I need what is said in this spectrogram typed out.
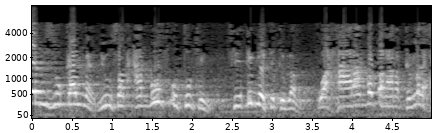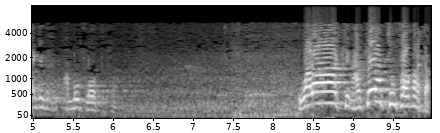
yabzuqanna yuusan candhuuf u tufin fii qiblati qiblada. Waa xaaraan ma banaana qiblada xaggeeda candhuuf loo tufa walaakin halkee u tufa marka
